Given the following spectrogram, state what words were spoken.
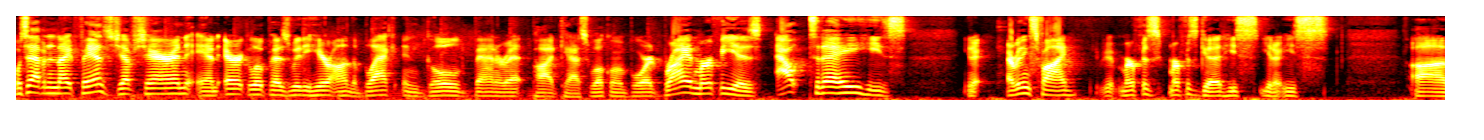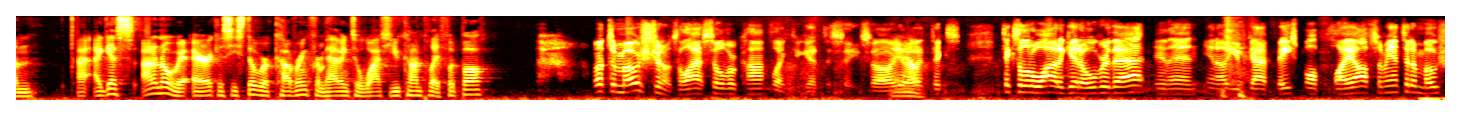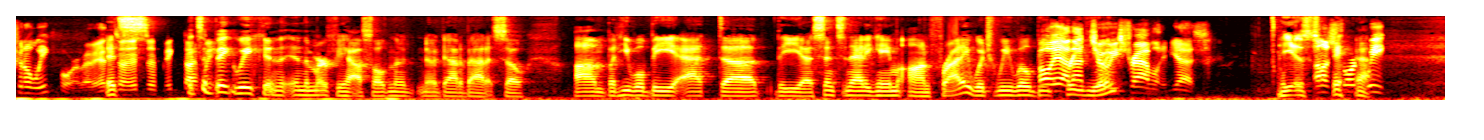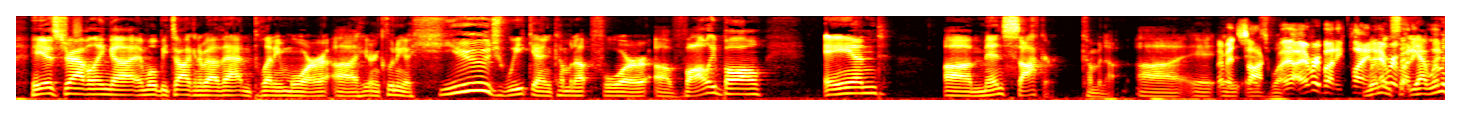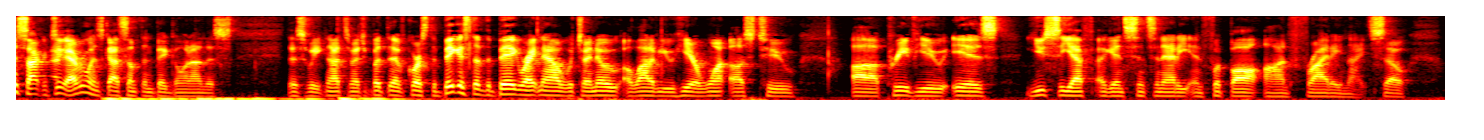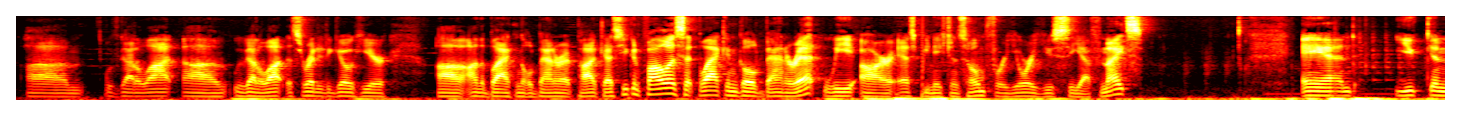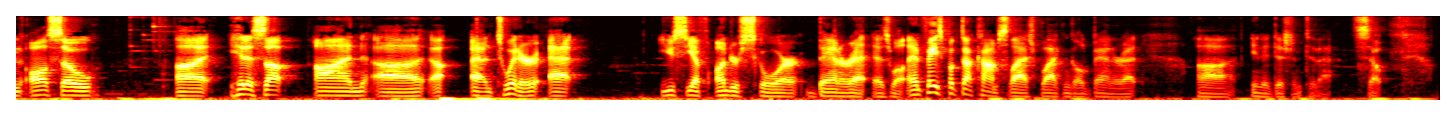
What's happening tonight, fans? Jeff Sharon and Eric Lopez with you here on the Black and Gold Banneret podcast. Welcome aboard. Brian Murphy is out today. He's, you know, everything's fine. Murph is Murph is good. He's, you know, he's, um, I, I guess I don't know. Eric, is he still recovering from having to watch UConn play football? Well, it's emotional. It's the last Civil ConFLiCT you get to see. So you know. know it takes takes a little while to get over that, and then you know you've got baseball playoffs. I mean, it's an emotional week for him. I mean, It's, a, it's a big time. It's a week. big week in the, in the Murphy household, no no doubt about it. So, um, but he will be at uh, the uh, Cincinnati game on Friday, which we will be Oh yeah, that too. previewing. He's traveling. Yes, he is on a short yeah. week. He is traveling, uh, and we'll be talking about that and plenty more uh, here, including a huge weekend coming up for uh, volleyball and uh, men's soccer coming up. Uh, Women's as soccer. well. Yeah, everybody's playing. Women's, Everybody. yeah, playing. women's soccer too. Everyone's got something big going on this this week. Not to mention, but of course, the biggest of the big right now, which I know a lot of you here want us to uh, preview, is UCF against Cincinnati in football on Friday night. So um, we've got a lot. Uh, we've got a lot that's ready to go here. Uh, on the Black and Gold Banneret podcast. You can follow us at Black and Gold Banneret. We are SB Nation's home for your UCF Knights and you can also uh, hit us up on uh, uh, on Twitter at UCF underscore banneret as well, and Facebook.com slash black and gold banneret. Uh, in addition to that, so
